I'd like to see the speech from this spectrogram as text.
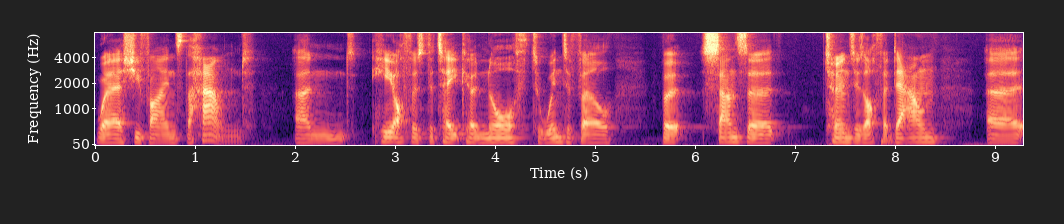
where she finds the Hound. And he offers to take her north to Winterfell, but Sansa turns his offer down. Uh,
